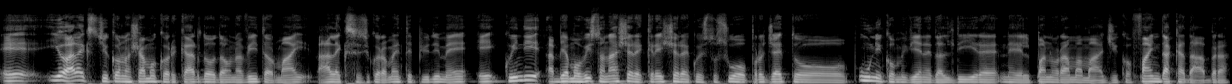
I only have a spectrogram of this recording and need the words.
E io e Alex ci conosciamo con Riccardo da una vita, ormai Alex sicuramente più di me, e quindi abbiamo visto nascere e crescere questo suo progetto unico, mi viene dal dire, nel panorama magico, Find a Cadabra.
